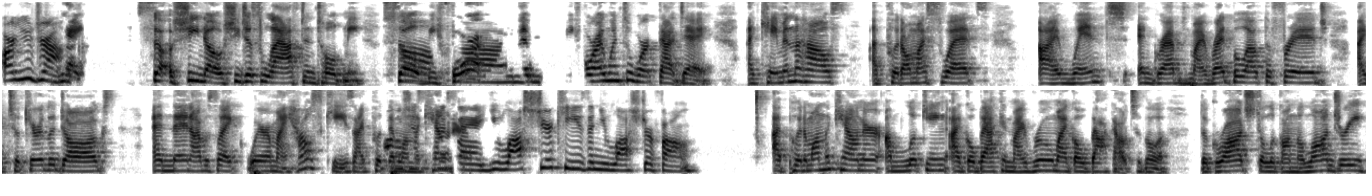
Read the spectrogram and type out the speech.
Are you drunk? Okay. So she knows. She just laughed and told me. So oh, before I, before I went to work that day, I came in the house. I put on my sweats. I went and grabbed my Red Bull out the fridge. I took care of the dogs. And then I was like, where are my house keys? I put them I on the counter. Say, you lost your keys and you lost your phone. I put them on the counter. I'm looking. I go back in my room. I go back out to the the garage to look on the laundry.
